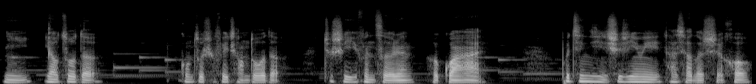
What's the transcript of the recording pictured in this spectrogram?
你要做的工作是非常多的，这是一份责任和关爱。不仅仅是因为它小的时候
